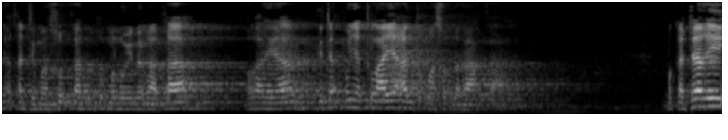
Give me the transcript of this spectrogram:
Tidak akan dimasukkan untuk menuhi neraka orang yang tidak punya kelayakan untuk masuk neraka. Maka dari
